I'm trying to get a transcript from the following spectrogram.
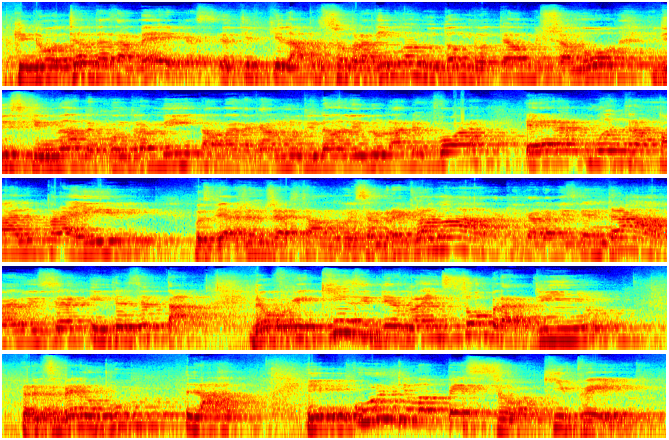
porque no Hotel das Américas eu tive que ir lá para o Sobradinho quando o dono do hotel me chamou e disse que nada contra mim, tal, mas aquela multidão ali do lado de fora era um atrapalho para ele. Os viajantes já estavam começando a reclamar que cada vez que entrava eram interceptados. Então eu fiquei 15 dias lá em Sobradinho, recebendo o público lá. E a última pessoa que veio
